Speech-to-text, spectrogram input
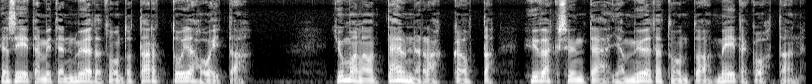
ja siitä, miten myötätunto tarttuu ja hoitaa. Jumala on täynnä rakkautta, hyväksyntää ja myötätuntoa meitä kohtaan.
